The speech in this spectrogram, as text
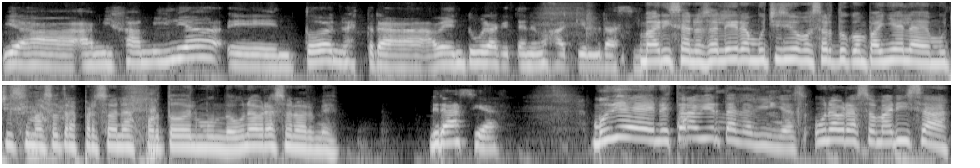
y a, a mi familia eh, en toda nuestra aventura que tenemos aquí en Brasil. Marisa, nos alegra muchísimo ser tu compañía y la de muchísimas otras personas por todo el mundo. Un abrazo enorme. Gracias. Muy bien, están abiertas las líneas. Un abrazo, Marisa.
